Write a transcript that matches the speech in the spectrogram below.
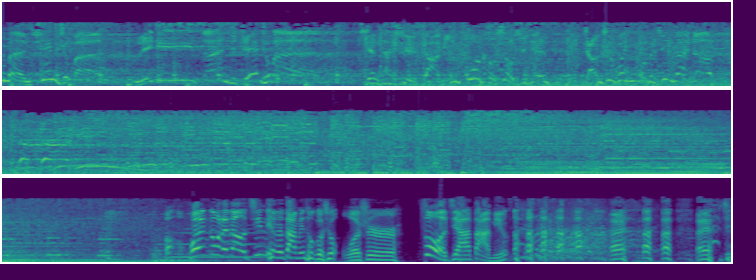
士们、先生们，Ladies and Gentlemen，现在是大明脱口秀时间，掌声欢迎我们敬爱的大明！好，欢迎各位来到今天的大明脱口秀，我是作家大明。哎，哎呀，这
